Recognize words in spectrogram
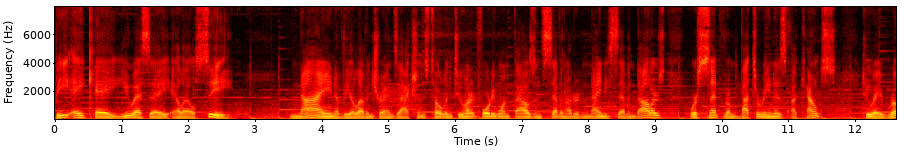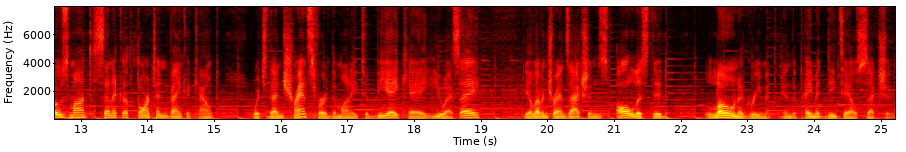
BAK USA LLC. Nine of the 11 transactions, totaling $241,797, were sent from Baturina's accounts to a Rosemont Seneca Thornton bank account, which then transferred the money to BAK USA. The 11 transactions all listed loan agreement in the payment details section.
